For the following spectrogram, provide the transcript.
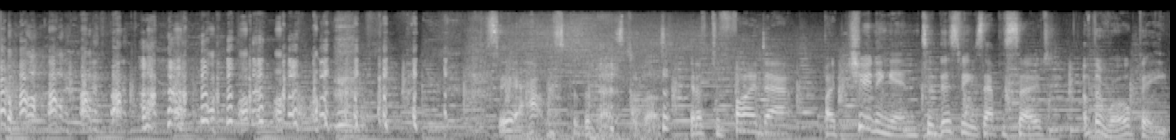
See, it happens to the best of us. You'll have to find out by tuning in to this week's episode of The Royal Beat.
